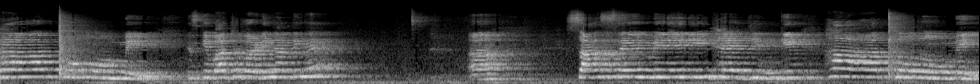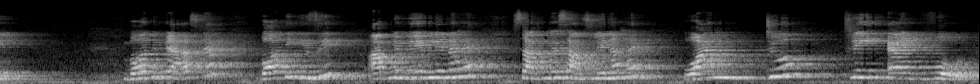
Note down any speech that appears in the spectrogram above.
हाथों में। इसके बाद जो वर्डिंग आती है साँसें मेरी है जिनके हाथों में। बहुत ही प्यारा स्टेप बहुत ही इजी आपने वेव लेना है, साथ में सांस लेना है। One two three and four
